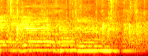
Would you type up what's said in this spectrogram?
Thank you guys. I'm done.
